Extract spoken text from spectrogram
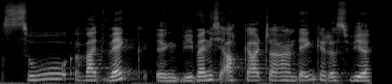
so weit weg irgendwie. Wenn ich auch gerade daran denke, dass wir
